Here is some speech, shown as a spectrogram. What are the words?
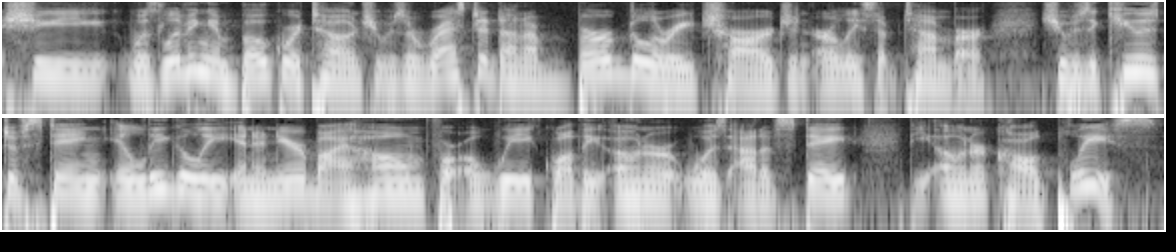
she was living in Boca Raton. She was arrested on a burglary charge in early September. She was accused of staying illegally in a nearby home for a week while the owner was out of state. The owner called police,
